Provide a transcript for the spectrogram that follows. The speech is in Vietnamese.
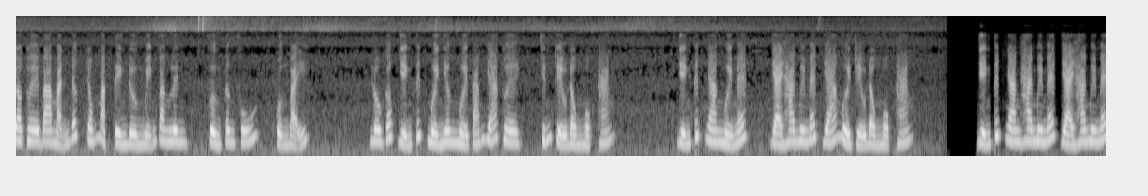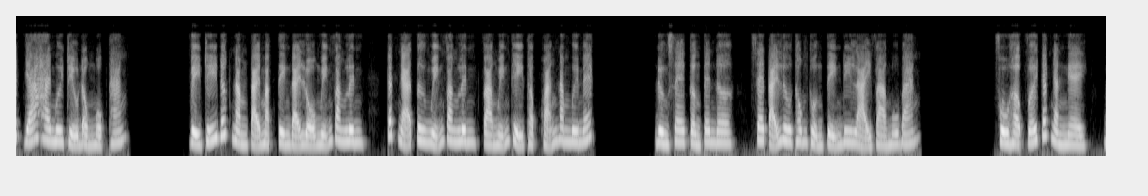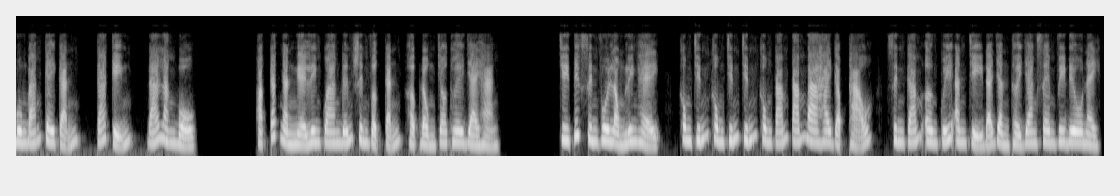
cho thuê 3 mảnh đất trống mặt tiền đường Nguyễn Văn Linh, phường Tân Phú, quận 7. Lô gốc diện tích 10 x 18 giá thuê, 9 triệu đồng một tháng. Diện tích ngang 10 m, dài 20 m giá 10 triệu đồng một tháng. Diện tích ngang 20 m dài 20 m giá 20 triệu đồng một tháng. Vị trí đất nằm tại mặt tiền đại lộ Nguyễn Văn Linh, cách ngã tư Nguyễn Văn Linh và Nguyễn Thị Thập khoảng 50 m. Đường xe container, xe tải lưu thông thuận tiện đi lại và mua bán. Phù hợp với các ngành nghề, buôn bán cây cảnh, cá kiển, đá lăng bộ. Hoặc các ngành nghề liên quan đến sinh vật cảnh, hợp đồng cho thuê dài hạn. Chi tiết xin vui lòng liên hệ 0909908832 gặp Thảo. Xin cảm ơn quý anh chị đã dành thời gian xem video này.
